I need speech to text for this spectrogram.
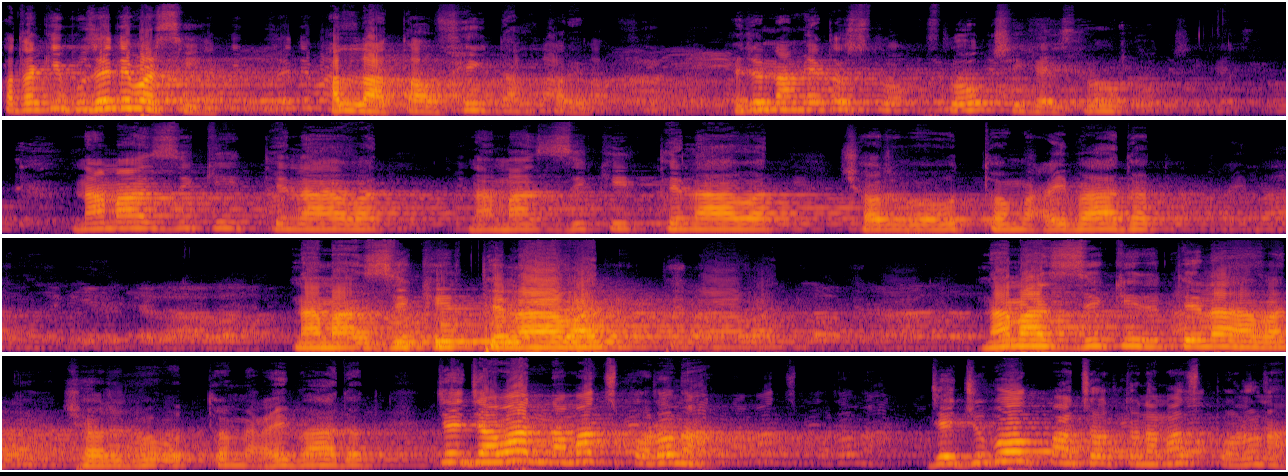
কথা কি বুঝাইতে পারছি? আল্লাহ তৌফিক দান করেন। এই জন্য আমি একটা শ্লোক শ্লোক শিখাই, শ্লোক। নামাজ জিকির তেলাওয়াত? নামাজ জিকির তেলাওয়াত? সর্বোত্তম ইবাদত। নামাজ জিকির তেলাওয়াত? নামাজ জিকির তেলাওয়াত? সর্বোত্তম ইবাদত। যে জওয়ান নামাজ পড়ো না, যে যুবক পাঁচ ওয়াক্ত নামাজ পড়ো না,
